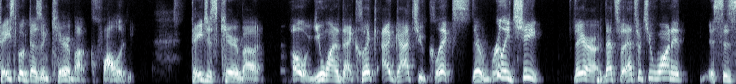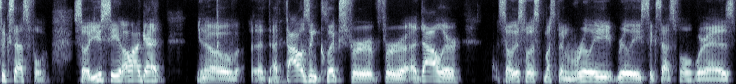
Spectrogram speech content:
Facebook doesn't care about quality. They just care about, oh, you wanted that click? I got you clicks. They're really cheap. They are that's that's what you wanted. This is successful. So you see, oh, I got, you know, a, a thousand clicks for for a dollar. So this was must have been really, really successful. Whereas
